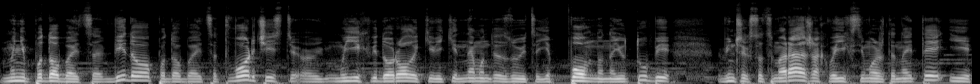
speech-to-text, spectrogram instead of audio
мені подобається відео, подобається творчість, е, моїх відеороликів, які не монетизуються, є повно на Ютубі, в інших соцмережах, ви їх всі можете знайти. І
